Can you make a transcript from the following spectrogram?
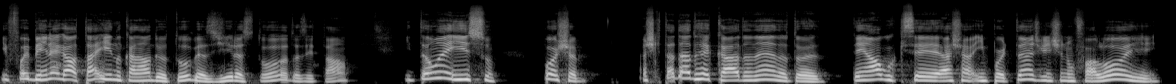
E foi bem legal. Tá aí no canal do YouTube, as giras todas e tal. Então é isso. Poxa, acho que tá dado o recado, né, doutor? Tem algo que você acha importante que a gente não falou e,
